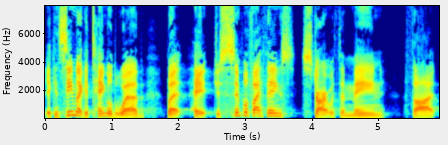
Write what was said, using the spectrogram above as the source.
it can seem like a tangled web. But hey, just simplify things. Start with the main thought,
